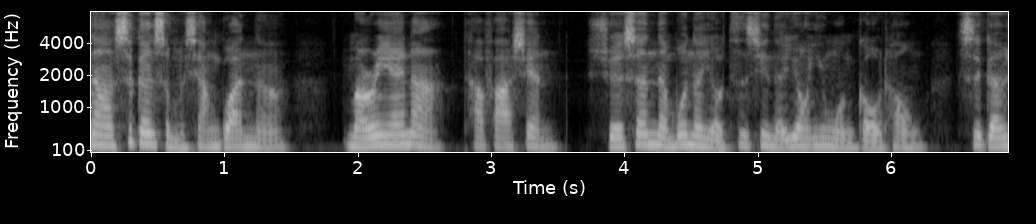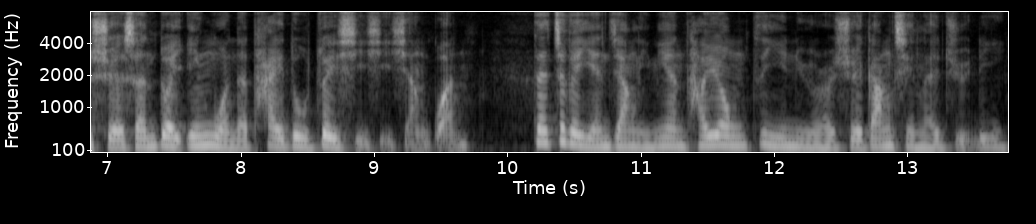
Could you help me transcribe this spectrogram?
那是跟什么相关呢？Mariana 她发现学生能不能有自信的用英文沟通。是跟学生对英文的态度最息息相关。在这个演讲里面，他用自己女儿学钢琴来举例。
